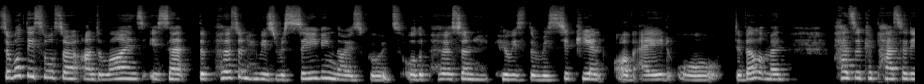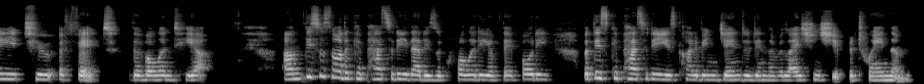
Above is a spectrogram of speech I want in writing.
So, what this also underlines is that the person who is receiving those goods or the person who is the recipient of aid or development has a capacity to affect the volunteer. Um, this is not a capacity that is a quality of their body, but this capacity is kind of engendered in the relationship between them.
